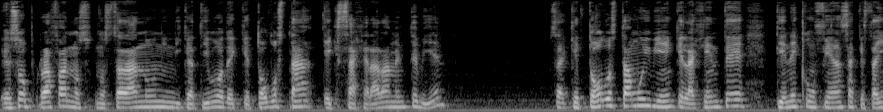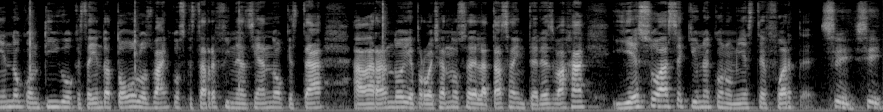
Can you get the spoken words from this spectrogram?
eso Rafa nos, nos está dando un indicativo de que todo está exageradamente bien. O sea, que todo está muy bien, que la gente tiene confianza, que está yendo contigo, que está yendo a todos los bancos, que está refinanciando, que está agarrando y aprovechándose de la tasa de interés baja. Y eso hace que una economía esté fuerte. Sí, sí.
